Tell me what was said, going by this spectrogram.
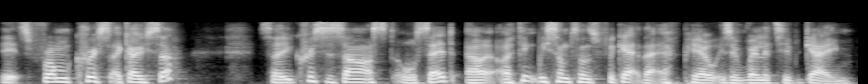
It's from Chris Agosa. So Chris has asked or said, uh, I think we sometimes forget that FPL is a relative game.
